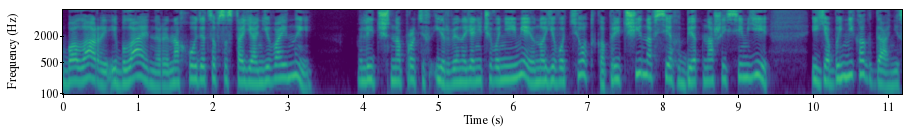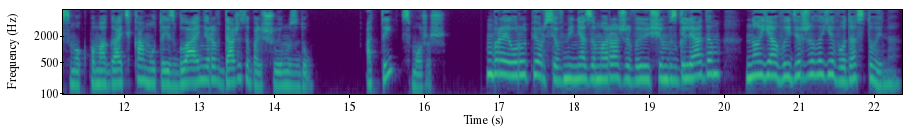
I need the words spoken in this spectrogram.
Балары и Блайнеры находятся в состоянии войны. Лично против Ирвина я ничего не имею, но его тетка — причина всех бед нашей семьи, и я бы никогда не смог помогать кому-то из Блайнеров даже за большую мзду. А ты сможешь. Брейур уперся в меня замораживающим взглядом, но я выдержала его достойно.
